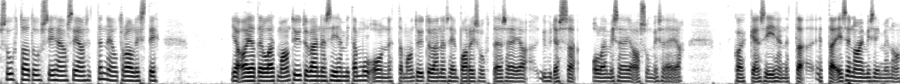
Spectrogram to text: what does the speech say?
suhtautua siihen asiaan sitten neutraalisti ja ajatella, että mä oon tyytyväinen siihen, mitä mulla on, että mä oon tyytyväinen siihen parisuhteeseen ja yhdessä olemiseen ja asumiseen ja kaikkeen siihen, että, että ei se naimisiin meno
